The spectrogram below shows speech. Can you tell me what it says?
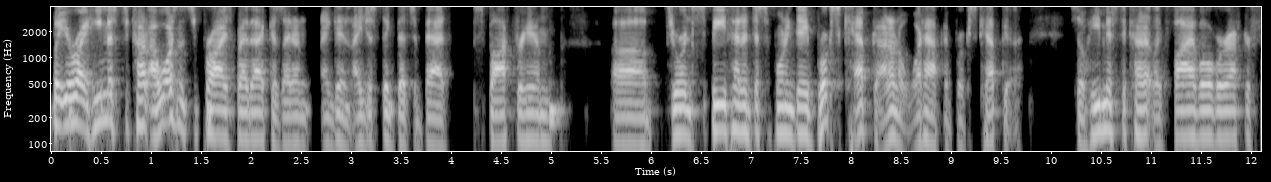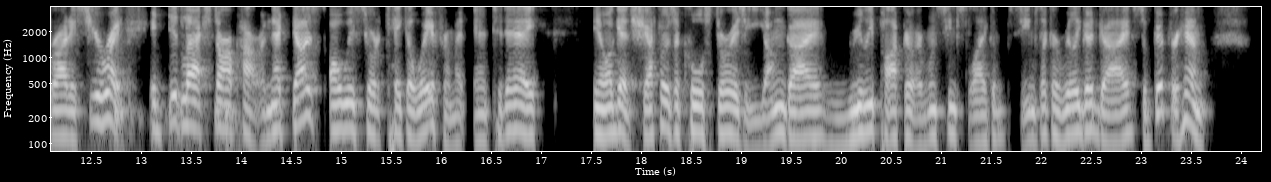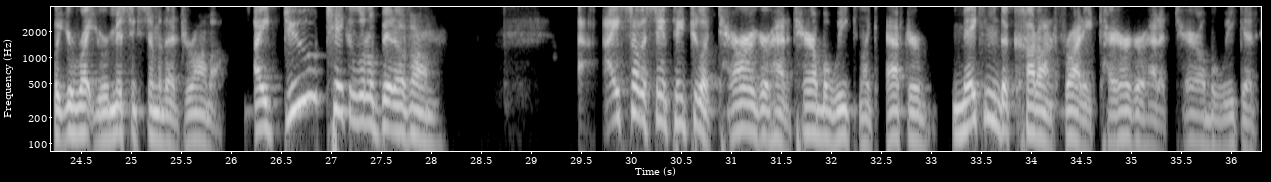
But you're right. He missed a cut. I wasn't surprised by that because I don't. Again, I just think that's a bad spot for him. Uh, Jordan Spieth had a disappointing day. Brooks Koepka, I don't know what happened to Brooks Koepka. So he missed a cut at like five over after Friday. So you're right. It did lack star power, and that does always sort of take away from it. And today, you know, again, Scheffler's a cool story. He's a young guy, really popular. Everyone seems to like him. Seems like a really good guy. So good for him. But you're right. You were missing some of that drama. I do take a little bit of um. I saw the same thing too. Like Tarriger had a terrible week. Like after making the cut on Friday. Tiger had a terrible weekend.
